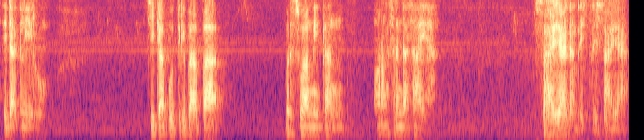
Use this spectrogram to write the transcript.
tidak keliru jika putri Bapak bersuamikan orang serendah saya? Saya dan istri saya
